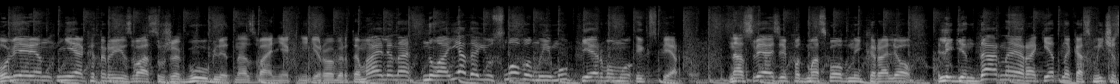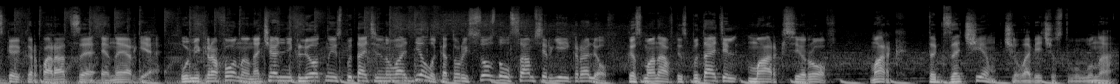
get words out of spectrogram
Уверен, некоторые из вас уже гуглят название книги Роберта Майлина, ну а я даю слово моему первому эксперту. На связи подмосковный Королев, легендарная ракетно-космическая корпорация «Энергия». У микрофона начальник летно-испытательного отдела, который создал сам Сергей Королев, космонавт-испытатель Марк Серов. Марк, так зачем человечеству Луна?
